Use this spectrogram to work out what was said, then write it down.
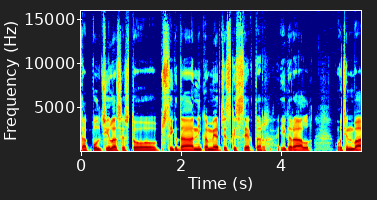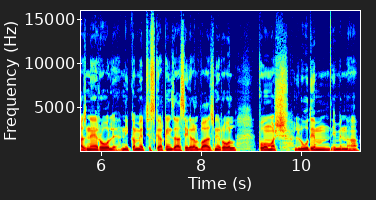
так получилось, что всегда некоммерческий сектор играл очень важную роль. Некоммерческая организация играла важную роль. Помощь людям, именно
